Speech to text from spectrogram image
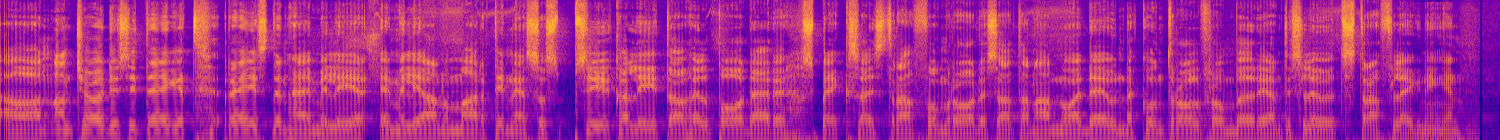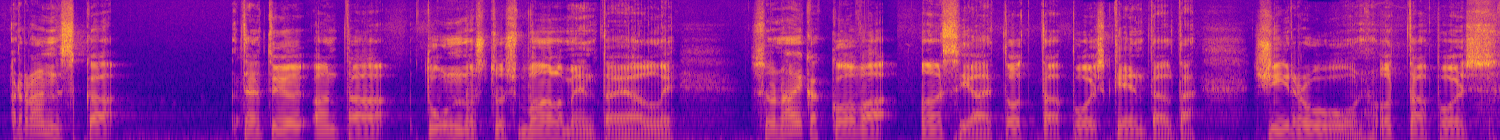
Ja, han, han körde sitt eget race den här Emiliano Martinez och psyka lite och höll på där spexa i straffområdet så att han hade nog det under kontroll från början till slut, straffläggningen. Ranska, täytyy antaa tunnustus valmentajalle. Se on aika kova asia, että ottaa pois kentältä Giroud, ottaa pois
